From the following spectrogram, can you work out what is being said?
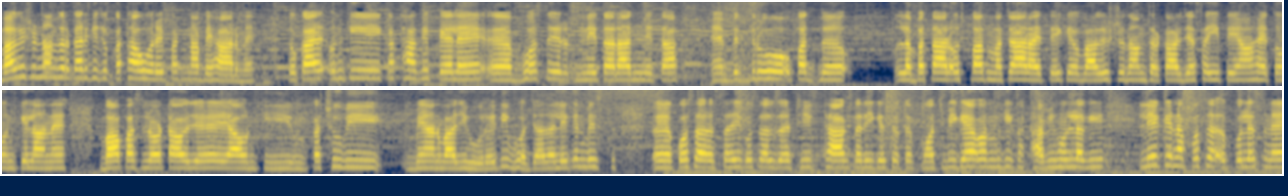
बागेश्वर नाम सरकार की जो कथा हो रही पटना बिहार में तो का उनकी कथा के पहले बहुत से नेता, राजनेता विद्रोह उपद लगातार उत्पात मचा रहे थे कि बागेश्वर धाम सरकार जैसा ही यहाँ है तो उनके लाने वापस लौटाओ जो है, या उनकी कछु भी बयानबाजी हो रही थी बहुत ज़्यादा लेकिन भी कौशल सही कौशल ठीक ठाक तरीके से तो पहुँच भी गए और उनकी कथा भी होने लगी। लेकिन अब पुलिस ने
